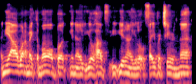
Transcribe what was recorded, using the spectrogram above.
And yeah, I want to make them all, but, you know, you'll have, you know, your little favorites here and there.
